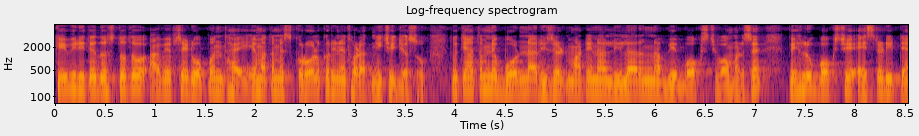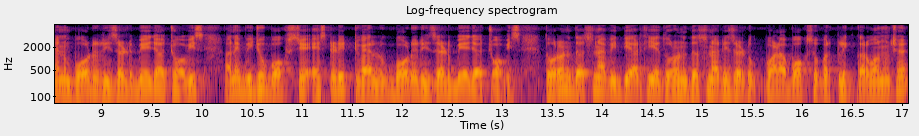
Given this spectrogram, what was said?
કેવી રીતે દોસ્તો, તો આ વેબસાઇટ ઓપન થાય, એમાં તમે સ્ક્રોલ કરીને નીચે જશો. તો ત્યાં તમને બોર્ડના રિઝલ્ટ માટેના લીલા રંગના બે બોક્સ જોવા મળશે. પહેલું બોક્સ છે એસટીડી ટેન બોર્ડ રિઝલ્ટ બે હજાર ચોવીસ અને બીજું બોક્સ છે એસટીડી ટ્વેલ્વ બોર્ડ રિઝલ્ટ બે હજાર ચોવીસ. ધોરણ દસના વિદ્યાર્થીએ ધોરણ દસના રિઝલ્ટવાળા બોક્સ ઉપર ક્લિક કરવાનું છે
